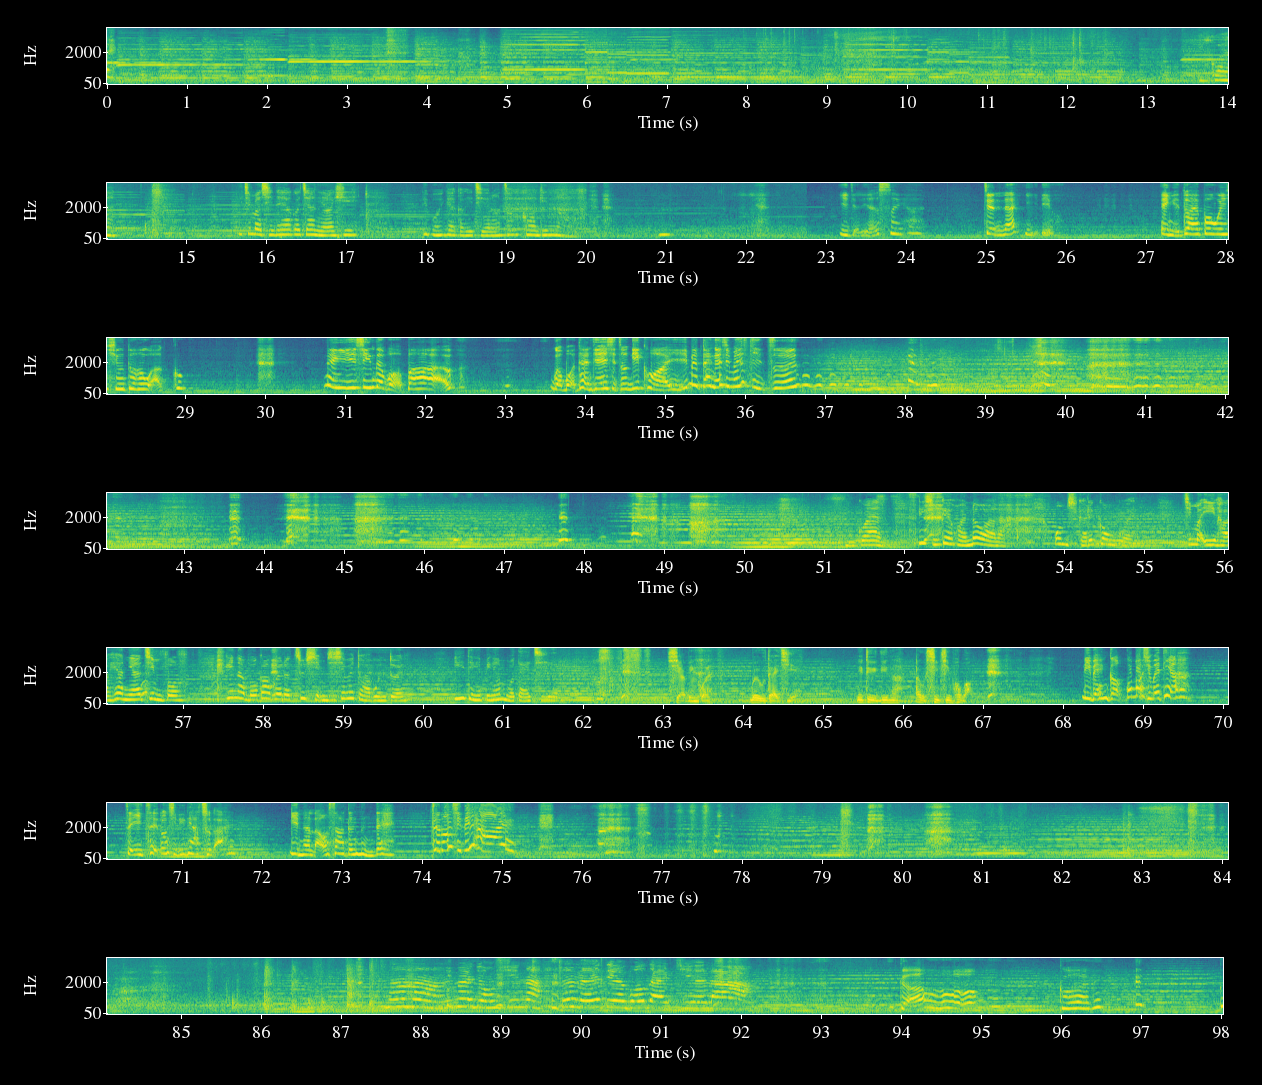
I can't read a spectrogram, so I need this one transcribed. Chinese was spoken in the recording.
你今麦身体还阁这么啊虚，你不应该家己一个人走去看囡仔。嗯，伊这尔细汉，这尔虚弱。因为都爱保温箱住偌久，连医生都无办。我无趁这个时阵去看伊，要等到什么时阵？你伤过烦恼啊啦！我唔是甲你讲过。今麦医学遐尔进步，囡仔无到月就出事，唔是啥物大问题，一定会平安无代志的。是啊，明官，要有代志的，你对囡仔要有信心，好不？你免讲，我无想要听。这一切都是你惹出来，囡仔老三顿两地，这都是你害。妹妹一定无代志啦。好，乖，乖。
